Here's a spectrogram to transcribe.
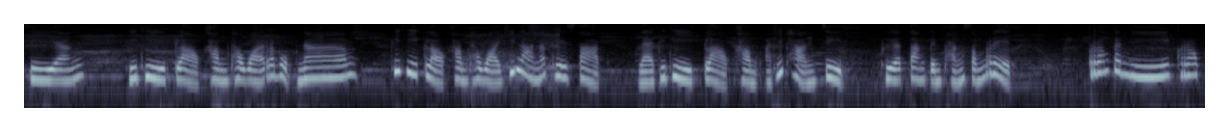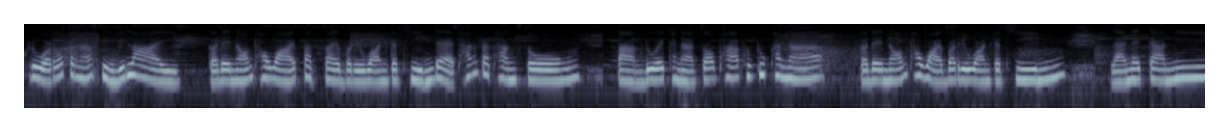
เสียง พิธีกล่าวคำถวายระบบน้ำ พิธีกล่าวคำถวายที่ลานเพศัตและพิธีกล่าวคำอธิษฐานจิต เพื่อตั้งเป็นผังสำเร็จ พร้อมกันนี้ครอบครัวรจนาสินวิไลก็ได้น้อมถวายปัจจัยบริวารกฐินแด่ท่านประธานสงฆ์ตามด้วยคณะเจ้าภาพทุกๆ คณะ ก็ได้น้อมถวายบริวารกฐิน และในการนี้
